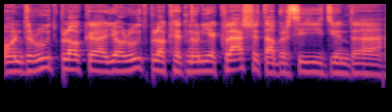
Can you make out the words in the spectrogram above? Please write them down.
Und Rootblock, äh, ja, Rootblock hat noch nie geclasht, aber sie tun äh,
